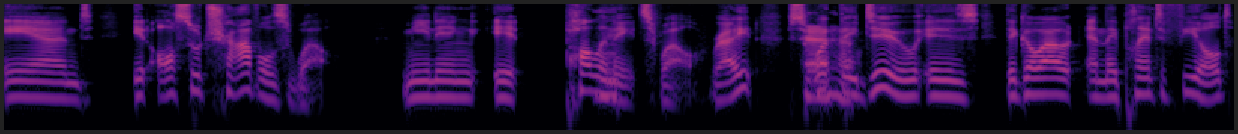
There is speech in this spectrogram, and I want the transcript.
And it also travels well, meaning it. Pollinates well, right? So what they do is they go out and they plant a field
